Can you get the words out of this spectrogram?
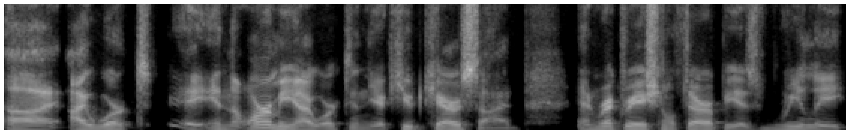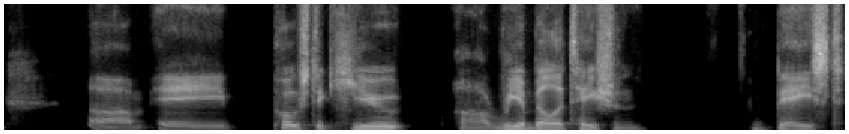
uh, I worked in the army. I worked in the acute care side, and recreational therapy is really um, a post-acute uh, rehabilitation based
